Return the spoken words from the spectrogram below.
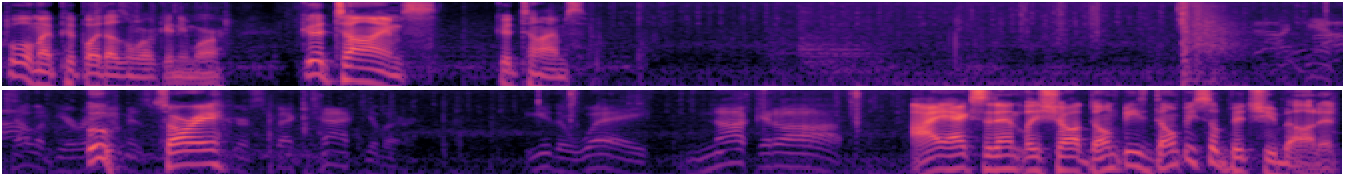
Cool, my Pip-Boy doesn't work anymore. Good times. Good times. Ooh, sorry. way, knock it off. I accidentally shot. Don't be don't be so bitchy about it.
